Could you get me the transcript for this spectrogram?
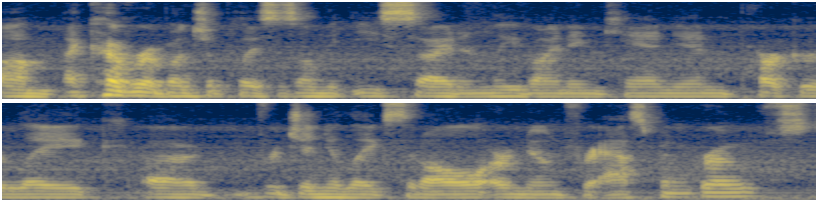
um, I cover a bunch of places on the east side in Lee Vining Canyon, Parker Lake, uh, Virginia Lakes that all are known for aspen groves.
